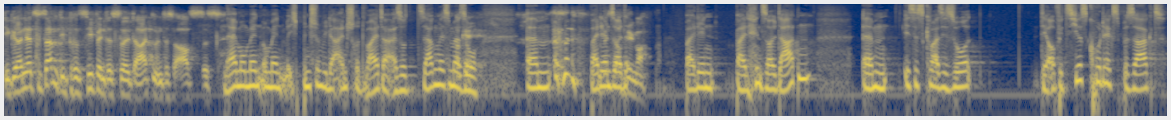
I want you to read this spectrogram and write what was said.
die gehören ja zusammen, die Prinzipien des Soldaten und des Arztes. Nein, Moment, Moment, ich bin schon wieder einen Schritt weiter. Also sagen wir es mal okay. so. Ähm, bei, den bei, den, bei den Soldaten ähm, ist es quasi so, der Offizierskodex besagt,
